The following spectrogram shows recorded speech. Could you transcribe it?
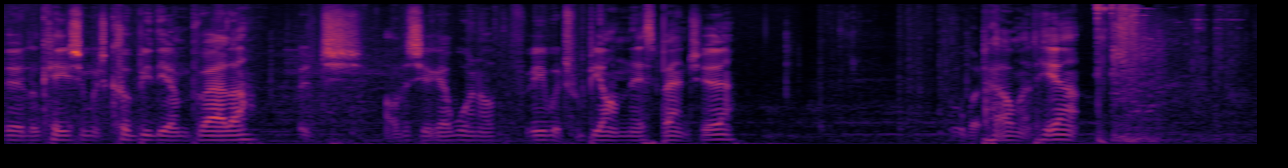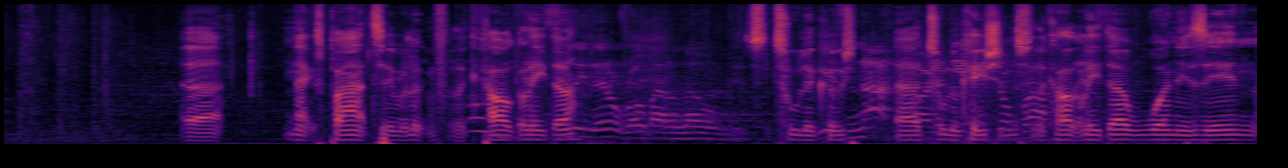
Third location which could be the umbrella, which obviously you get one of the three, which would be on this bench here. Robot helmet here. Uh, next part, so we're looking for the calculator. It's two, loca uh, two locations for the calculator. One is in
